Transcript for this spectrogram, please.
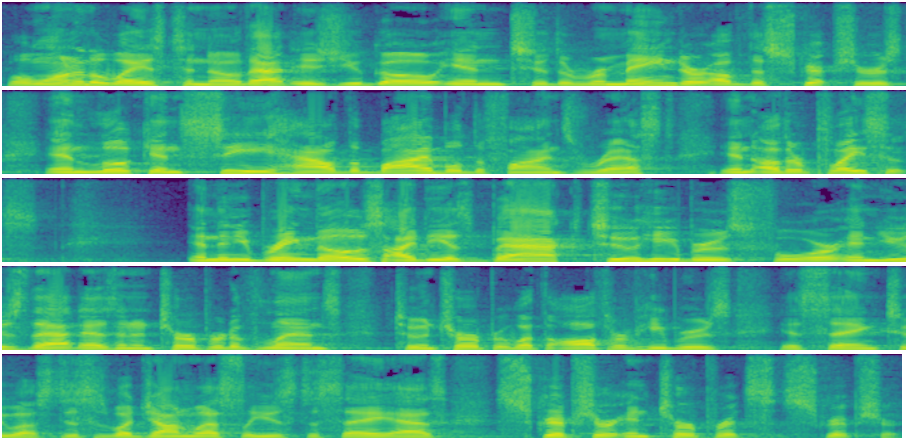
Well, one of the ways to know that is you go into the remainder of the scriptures and look and see how the Bible defines rest in other places. And then you bring those ideas back to Hebrews 4 and use that as an interpretive lens to interpret what the author of Hebrews is saying to us. This is what John Wesley used to say as Scripture interprets Scripture.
